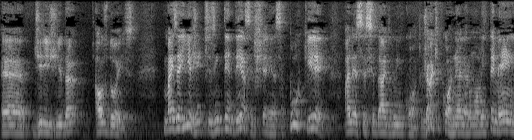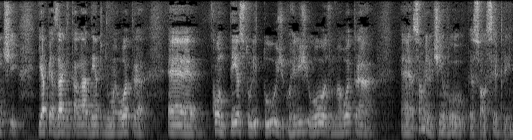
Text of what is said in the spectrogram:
é, dirigida aos dois. Mas aí a gente precisa entender essa diferença. Por que a necessidade do encontro? Já que Cornélio era um homem temente, e apesar de estar lá dentro de uma outra é, contexto litúrgico, religioso, uma outra. É, só um minutinho, vou, o pessoal sempre.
